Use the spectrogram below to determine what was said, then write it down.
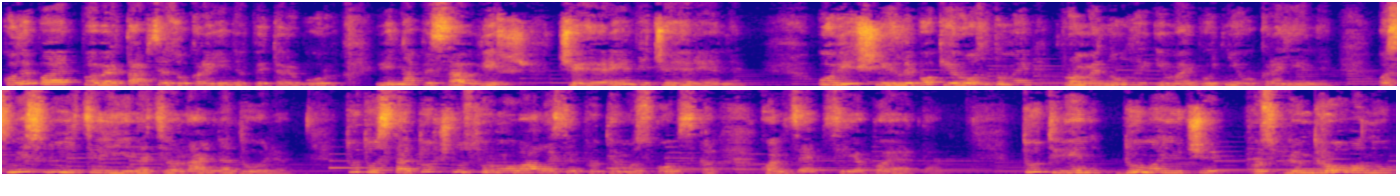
коли поет повертався з України в Петербург, він написав вірш Чигирини, Чигирини. У вірші глибокі роздуми про минуле і майбутнє України. Осмислюється її національна доля. Тут остаточно сформувалася протимосковська концепція поета. Тут він, думаючи про сплюндровану,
